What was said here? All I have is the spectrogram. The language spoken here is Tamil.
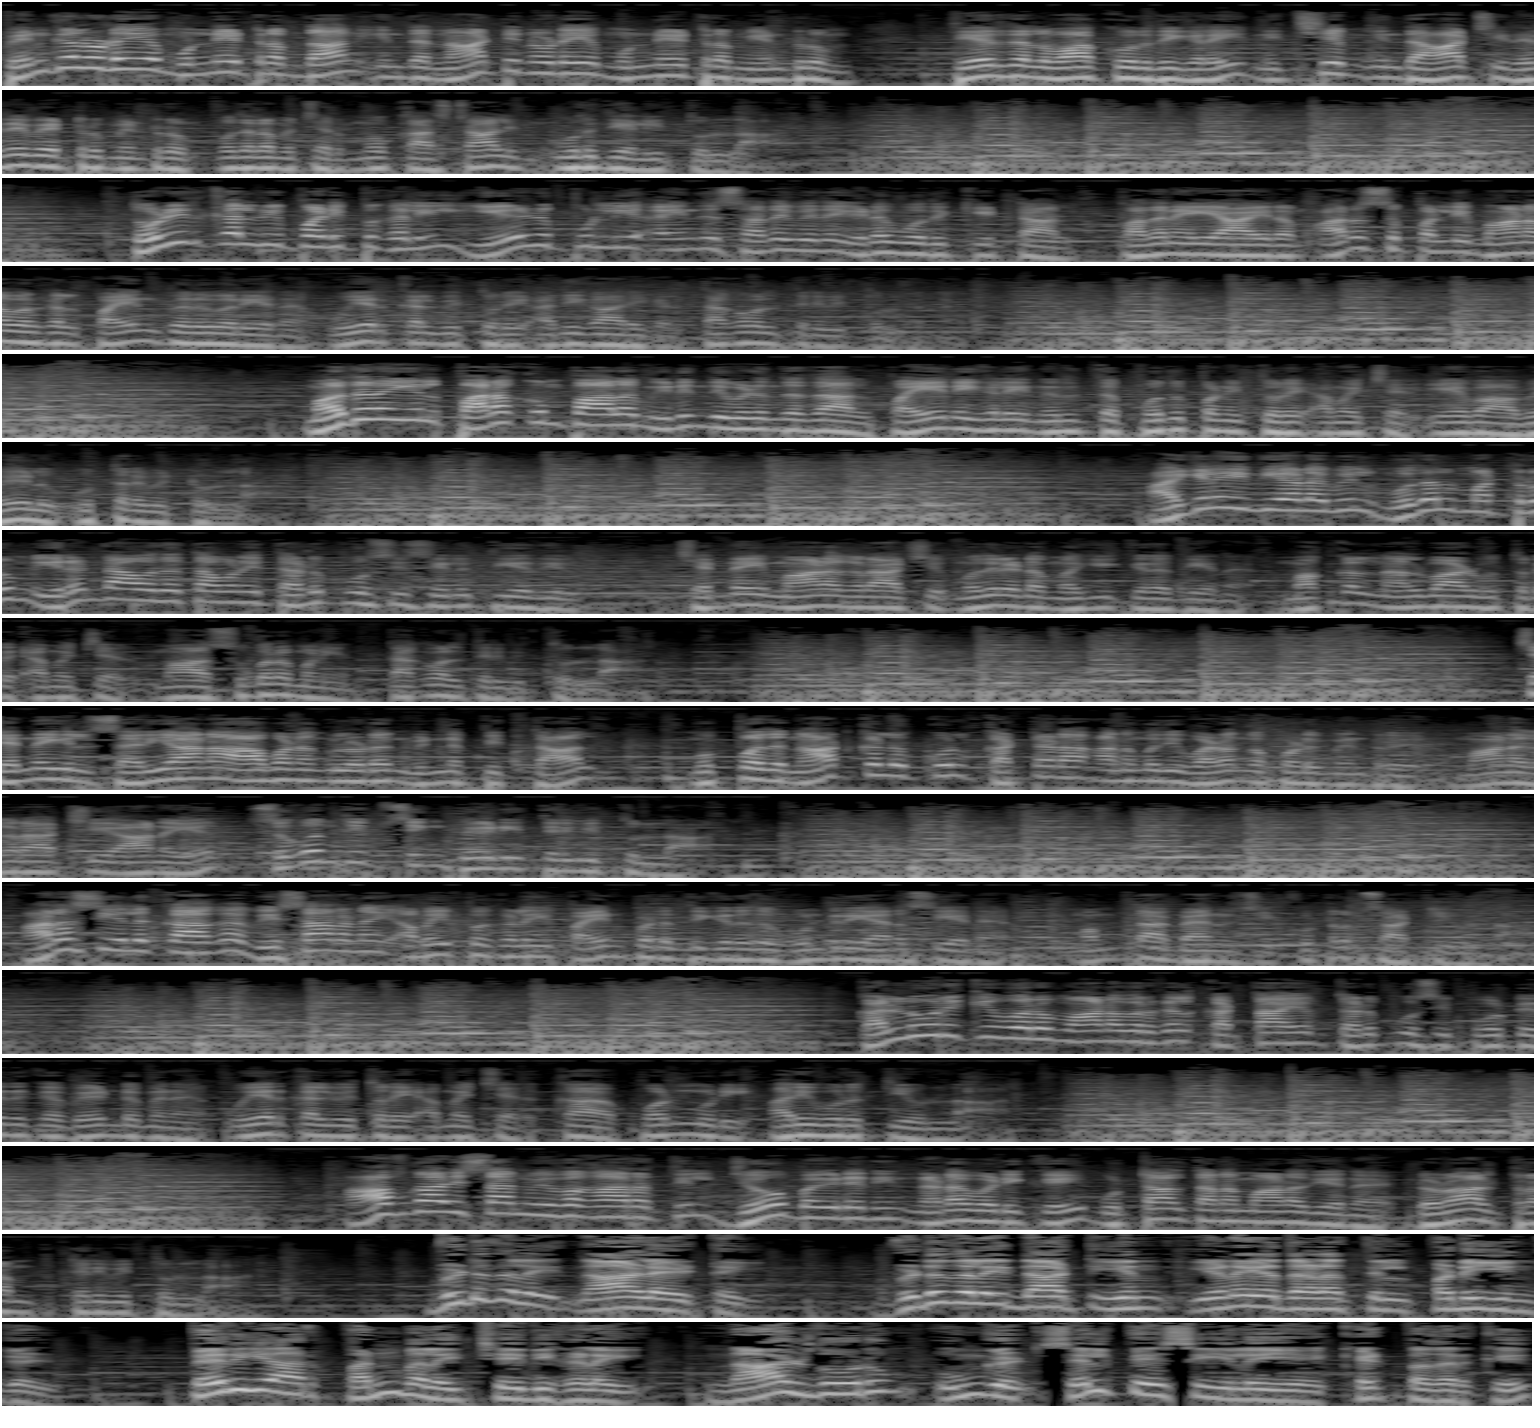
பெண்களுடைய முன்னேற்றம்தான் இந்த நாட்டினுடைய முன்னேற்றம் என்றும் தேர்தல் வாக்குறுதிகளை நிச்சயம் இந்த ஆட்சி நிறைவேற்றும் என்றும் முதலமைச்சர் மு க ஸ்டாலின் உறுதியளித்துள்ளார். தொழிற்கல்வி படிப்புகளில் ஏழு புள்ளி ஐந்து சதவீத இடஒதுக்கீட்டால் பதினையாயிரம் அரசு பள்ளி மாணவர்கள் பயன்பெறுவர் என உயர்கல்வித்துறை அதிகாரிகள் தகவல் தெரிவித்துள்ளனர். மதுரையில் பறக்கும் பாலம் இடிந்து விழுந்ததால் பயணிகளை நிறுத்த பொதுப்பணித்துறை அமைச்சர் ஏவா வேலு உத்தரவிட்டுள்ளார். அகில இந்திய அளவில் முதல் மற்றும் இரண்டாவது தவணை தடுப்பூசி செலுத்தியதில் சென்னை மாநகராட்சி முதலிடம் வகிக்கிறது என மக்கள் நல்வாழ்வுத்துறை அமைச்சர் மா. சுப்பிரமணியன் தகவல் தெரிவித்துள்ளார். சென்னையில் சரியான ஆவணங்களுடன் விண்ணப்பித்தால் முப்பது நாட்களுக்குள் கட்டட அனுமதி வழங்கப்படும் என்று மாநகராட்சி ஆணையர் சுகந்தீப் சிங் பேடி தெரிவித்துள்ளார். அரசியலுக்காக விசாரணை அமைப்புகளை பயன்படுத்துகிறது ஒன்றிய அரசு என மம்தா பானர்ஜி குற்றம் சாட்டியுள்ளார். கல்லூரிக்கு வரும் மாணவர்கள் கட்டாயம் தடுப்பூசி போட்டிருக்க வேண்டும் என உயர்கல்வித்துறை அமைச்சர் க. பொன்முடி அறிவுறுத்தியுள்ளார். ஆப்கானிஸ்தான் விவகாரத்தில் ஜோ பைடனின் நடவடிக்கை முட்டாள்தனமானது என டொனால்டு டிரம்ப் தெரிவித்துள்ளார். விடுதலை நாளேட்டை விடுதலை டாட் இன் இணையதளத்தில் படியுங்கள். பெரியார் பண்பலை செய்திகளை நாள்தோறும் உங்கள் செல்பேசியிலேயே கேட்பதற்கு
